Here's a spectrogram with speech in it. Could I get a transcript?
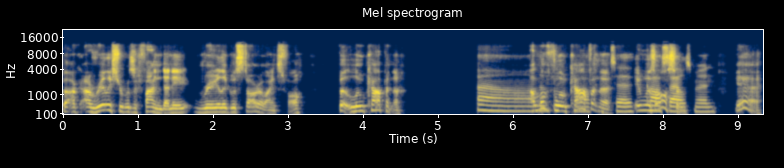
But I, I really struggled to find any really good storylines for. But Lou Carpenter. Oh, I loved Lou Carpenter. It was awesome. salesman. Yeah,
